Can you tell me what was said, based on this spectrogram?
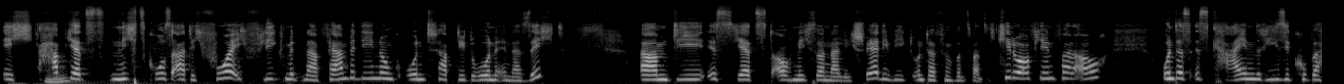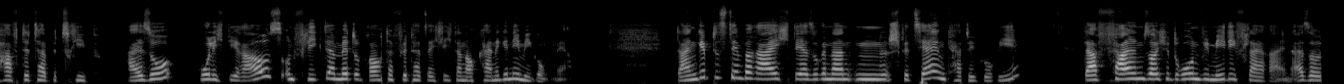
Ich mhm. habe jetzt nichts großartig vor. Ich fliege mit einer Fernbedienung und habe die Drohne in der Sicht. Ähm, die ist jetzt auch nicht sonderlich schwer. Die wiegt unter 25 Kilo auf jeden Fall auch. Und es ist kein risikobehafteter Betrieb. Also hole ich die raus und fliege damit und brauche dafür tatsächlich dann auch keine Genehmigung mehr. Dann gibt es den Bereich der sogenannten speziellen Kategorie. Da fallen solche Drohnen wie Medifly rein, also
